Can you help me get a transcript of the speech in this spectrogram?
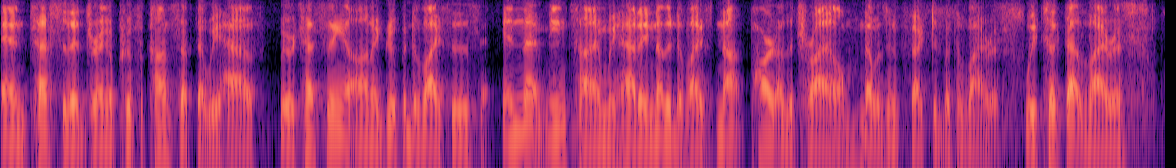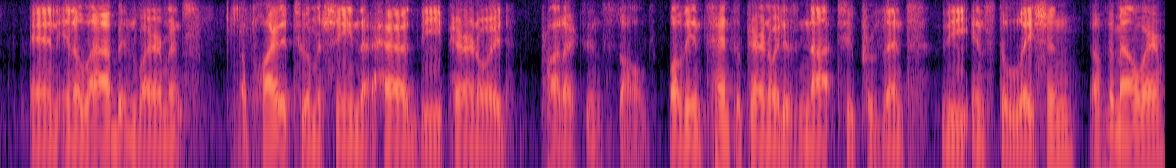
and tested it during a proof of concept that we have. We were testing it on a group of devices. In that meantime, we had another device not part of the trial that was infected with the virus. We took that virus and in a lab environment applied it to a machine that had the Paranoid product installed. While the intent of Paranoid is not to prevent the installation of the malware,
